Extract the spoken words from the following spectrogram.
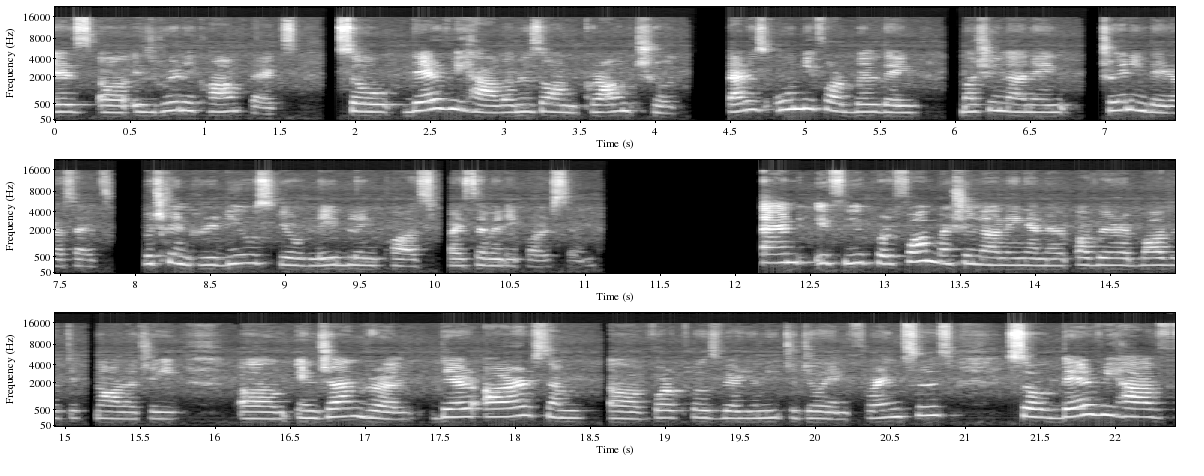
is uh, is really complex. So there we have Amazon Ground Truth that is only for building machine learning training data sets, which can reduce your labeling cost by 70%. And if you perform machine learning and are aware about the technology um, in general, there are some uh, workflows where you need to do inferences. So there we have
